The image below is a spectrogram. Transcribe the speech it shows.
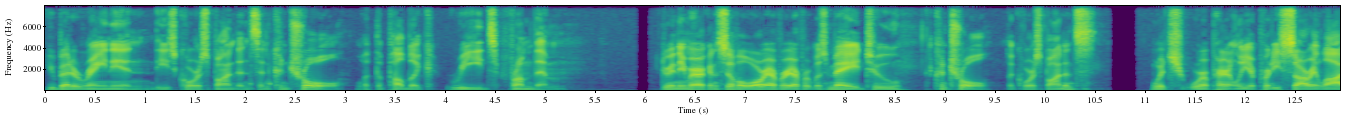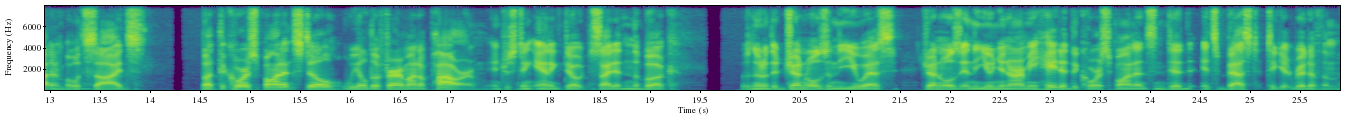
you better rein in these correspondents and control what the public reads from them. During the American Civil War, every effort was made to control the correspondents, which were apparently a pretty sorry lot on both sides. But the correspondents still wield a fair amount of power. Interesting anecdote cited in the book it was noted that generals in the U.S. generals in the Union Army hated the correspondents and did its best to get rid of them.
